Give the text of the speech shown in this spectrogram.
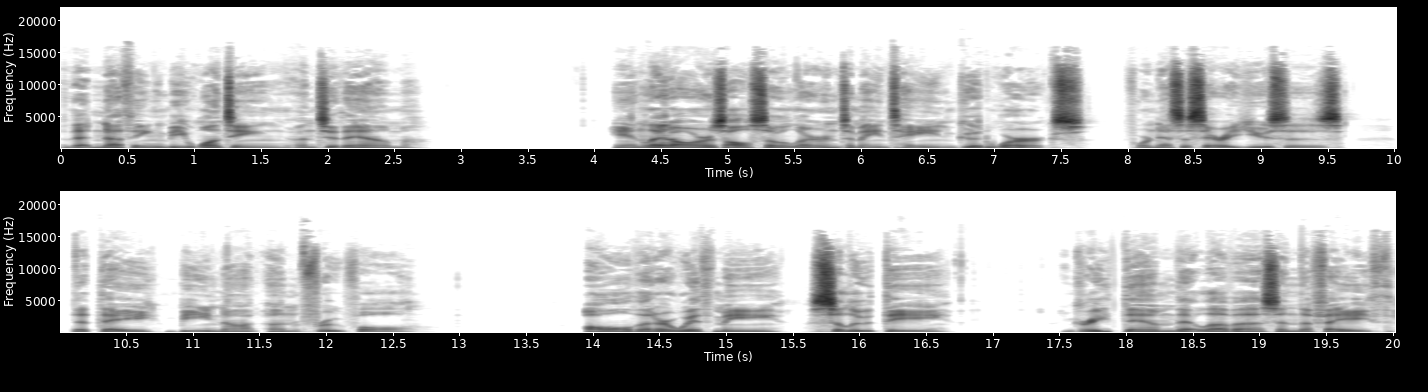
that nothing be wanting unto them. And let ours also learn to maintain good works for necessary uses that they be not unfruitful. All that are with me salute thee. Greet them that love us in the faith.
